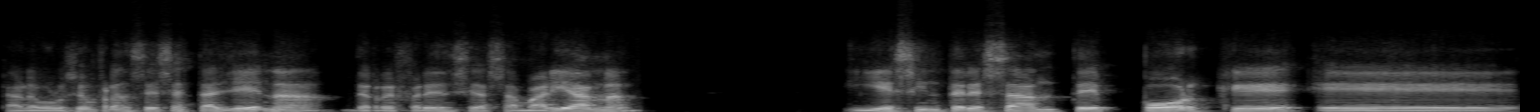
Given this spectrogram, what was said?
La Revolución Francesa está llena de referencias a Mariana y es interesante porque eh,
